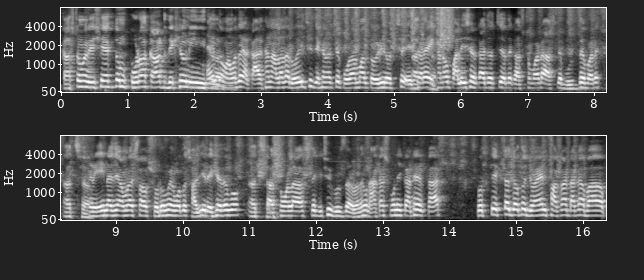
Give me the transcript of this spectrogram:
কাস্টমার এসে একদম কোড়া কাঠ দেখেও নিয়ে নিতে একদম আমাদের কারখানা আলাদা রয়েছে যেখানে হচ্ছে কোড়া মাল তৈরি হচ্ছে। এছাড়া আচ্ছা। এখানেও পালিশের কাজ হচ্ছে যাতে কাস্টমাররা আসলে বুঝতে পারে। আচ্ছা। মানে এই না যে আমরা সব শোরুমের মতো সাজিয়ে রেখে দেবো আচ্ছা। কাস্টমাররা আসলে কিছুই বুঝতে পারবে না। দেখুন আকাশমণি কাঠের কাঠ প্রত্যেকটা যত জয়েন্ট ফাঁকা টাকা বা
